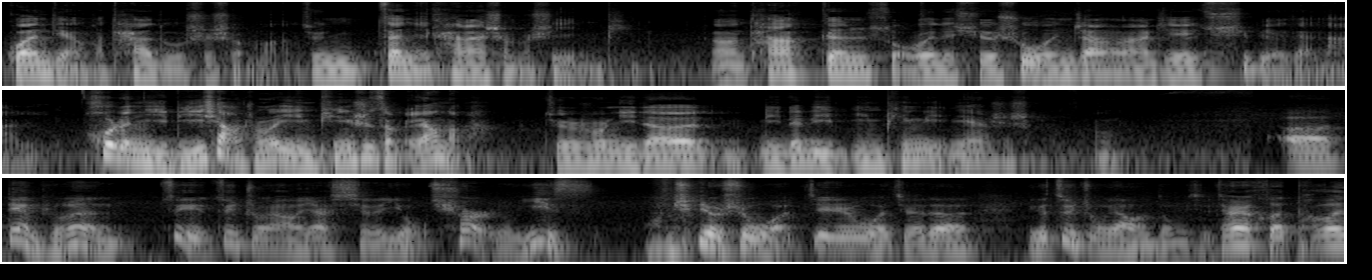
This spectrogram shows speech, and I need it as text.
观点和态度是什么？就你在你看来，什么是影评？啊，它跟所谓的学术文章啊这些区别在哪里？或者你理想中的影评是怎么样的嘛？就是说，你的你的理影评理念是什么？嗯，呃，电影评论最最重要的要写的有趣儿、有意思，这就是我，这是我觉得一个最重要的东西。但是和它和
